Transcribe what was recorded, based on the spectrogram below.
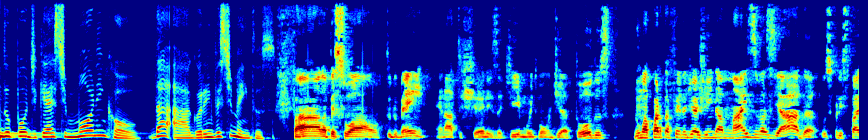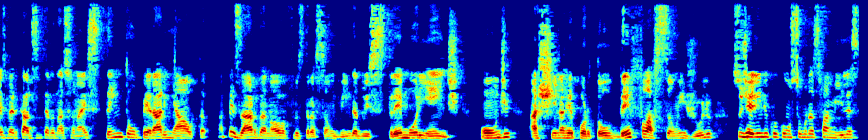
ouvindo o podcast Morning Call, da Ágora Investimentos. Fala pessoal, tudo bem? Renato Chanes aqui, muito bom dia a todos. Numa quarta-feira de agenda mais esvaziada, os principais mercados internacionais tentam operar em alta, apesar da nova frustração vinda do Extremo Oriente, onde a China reportou deflação em julho, sugerindo que o consumo das famílias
